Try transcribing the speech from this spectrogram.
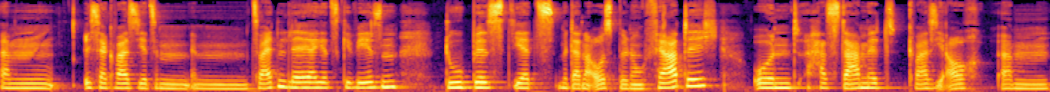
ähm, ist ja quasi jetzt im, im zweiten Lehrjahr jetzt gewesen. Du bist jetzt mit deiner Ausbildung fertig und hast damit quasi auch ähm,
